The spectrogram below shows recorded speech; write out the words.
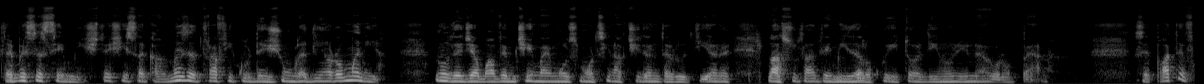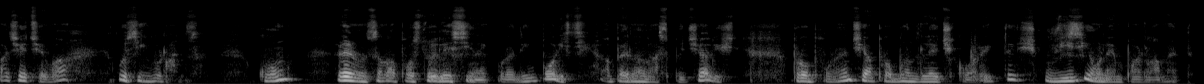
trebuie să se miște și să calmeze traficul de junglă din România. Nu degeaba avem cei mai mulți morți în accidente rutiere la suta de mii de locuitori din Uniunea Europeană. Se poate face ceva? Cu siguranță. Cum? Renunțând la posturile sinecură din poliție, apelând la specialiști, propunând și aprobând legi corecte și cu viziune în Parlament,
